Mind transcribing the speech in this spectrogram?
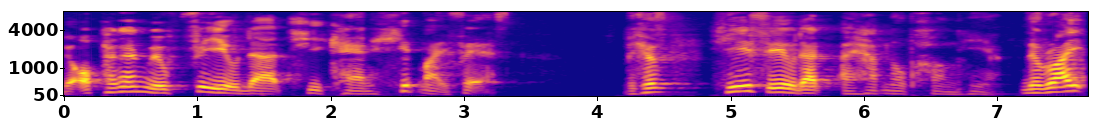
the opponent will feel that he can hit my face because he feel that I have no Peng here. The right,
